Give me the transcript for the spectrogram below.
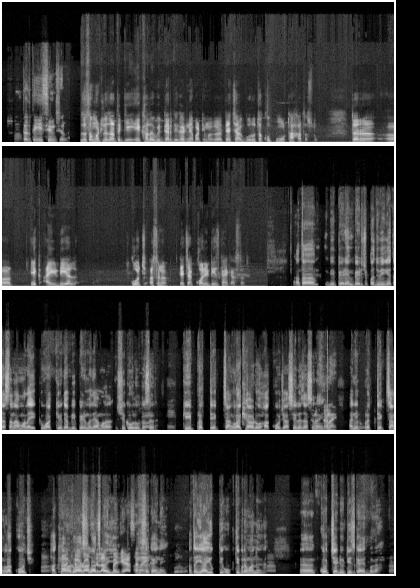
तर ते इसेन्शियल जसं म्हटलं जातं की एखादा विद्यार्थी घडण्यापाठीमागं त्याच्या गुरुचा खूप मोठा हात असतो. तर एक आयडियल कोच असणं त्याच्या क्वालिटीज काय काय असतात? आता बीपेड एमपेड ची पदवी घेत असताना आम्हाला एक वाक्य त्या बीपेडमध्ये आम्हाला शिकवलं होतं हा. सर. हम्म. की प्रत्येक चांगला खेळाडू हा कोच असेलच असं नाही. आणि. प्रत्येक चांगला कोच हा. हा खेळाडू असलाच पाहिजे असं काही नाही. आता या युक्ती उक्तीप्रमाणे कोचच्या ड्युटीज काय आहेत बघा. हा.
